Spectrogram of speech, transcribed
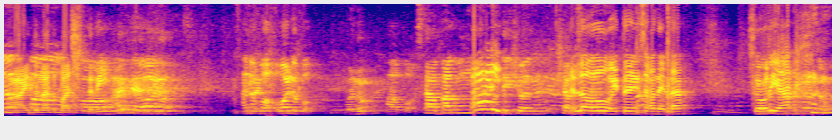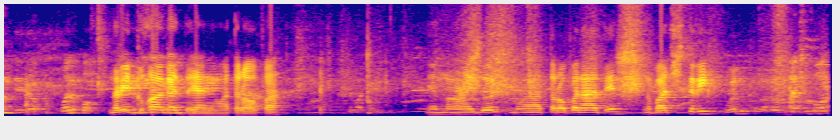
Mga idol natin, batch 3. Ano po? Walo po. Walo? Apo. Sa bagong foundation, siya. Hello, ito yung sa kanila. Sorry, ah. Walo po. Naread ko kagad. Ayan, yung mga tropa. Yan mga idol, mga tropa natin na batch 3. At po.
